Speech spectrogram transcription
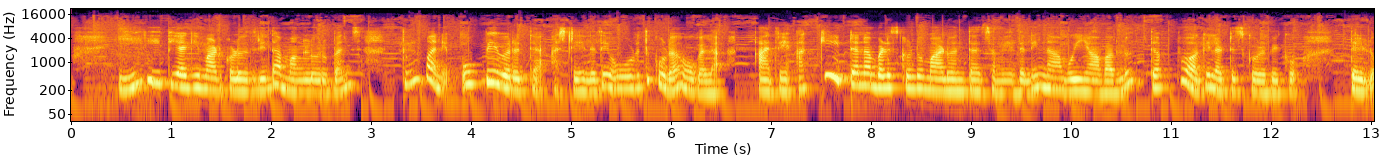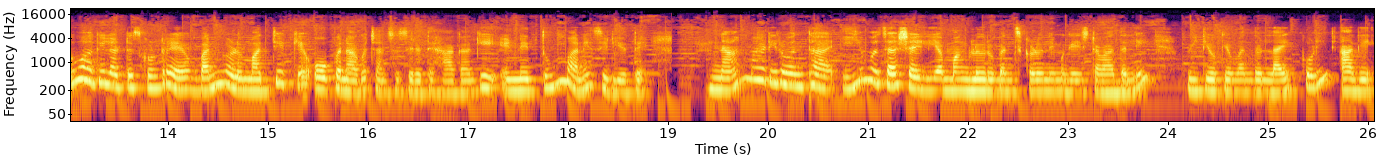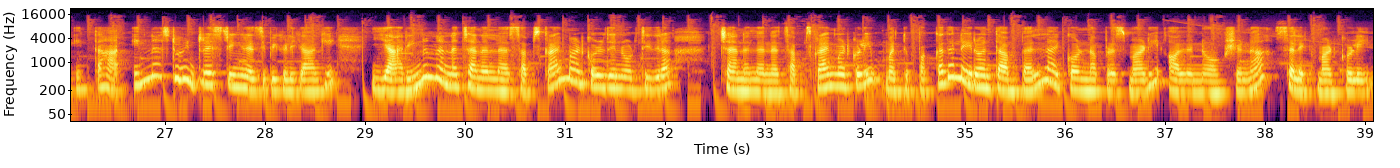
ಈ ರೀತಿಯಾಗಿ ಮಾಡ್ಕೊಳ್ಳೋದ್ರಿಂದ ಮಂಗಳೂರು ಬನ್ಸ್ ತುಂಬಾ ಉಬ್ಬಿ ಬರುತ್ತೆ. ಅಷ್ಟೇ ಅಲ್ಲದೆ ಒಡೆದು ಕೂಡ ಹೋಗಲ್ಲ. ಆದರೆ ಅಕ್ಕಿ ಹಿಟ್ಟನ್ನು ಬಳಸ್ಕೊಂಡು ಮಾಡುವಂಥ ಸಮಯದಲ್ಲಿ ನಾವು ಯಾವಾಗಲೂ ದಪ್ಪವಾಗಿ ಲಟ್ಟಿಸ್ಕೊಳ್ಬೇಕು. ತೆಳುವಾಗಿ ಲಟ್ಟಿಸ್ಕೊಂಡ್ರೆ ಬನ್ಗಳು ಮಧ್ಯಕ್ಕೆ ಓಪನ್ ಆಗೋ ಚಾನ್ಸಸ್ ಇರುತ್ತೆ. ಹಾಗಾಗಿ ಎಣ್ಣೆ ತುಂಬಾ ಸಿಡಿಯುತ್ತೆ. ನಾನು ಮಾಡಿರುವಂಥ ಈ ಹೊಸ ಶೈಲಿಯ ಮಂಗಳೂರು ಬನ್ಸ್ಗಳು ನಿಮಗೆ ಇಷ್ಟವಾದಲ್ಲಿ ವಿಡಿಯೋಗೆ ಒಂದು ಲೈಕ್ ಕೊಡಿ, ಹಾಗೆ ಇಂತಹ ಇನ್ನಷ್ಟು ಇಂಟ್ರೆಸ್ಟಿಂಗ್ ರೆಸಿಪಿಗಳಿಗಾಗಿ ಯಾರಿನ್ನೂ ನನ್ನ ಚಾನಲ್ನ ಸಬ್ಸ್ಕ್ರೈಬ್ ಮಾಡ್ಕೊಳ್ಳದೆ ನೋಡ್ತಿದ್ದೀರಾ? ಚಾನಲನ್ನು ಸಬ್ಸ್ಕ್ರೈಬ್ ಮಾಡ್ಕೊಳ್ಳಿ ಮತ್ತು ಪಕ್ಕದಲ್ಲೇ ಇರುವಂಥ ಬೆಲ್ ಐಕಾನ್ನ ಪ್ರೆಸ್ ಮಾಡಿ, ಆಲ್ ಅನ್ನೋ ಆಪ್ಷನ್ನ ಸೆಲೆಕ್ಟ್ ಮಾಡ್ಕೊಳ್ಳಿ.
